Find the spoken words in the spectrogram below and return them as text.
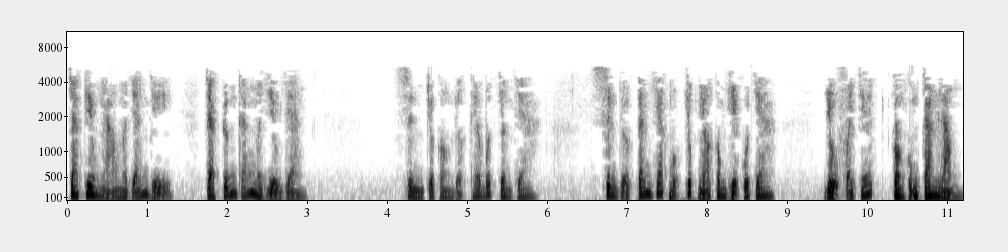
cha kiêu ngạo mà giản dị, cha cứng rắn mà dịu dàng. Xin cho con được theo bước chân cha, xin được đánh giác một chút nhỏ công việc của cha, dù phải chết con cũng cam lòng.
